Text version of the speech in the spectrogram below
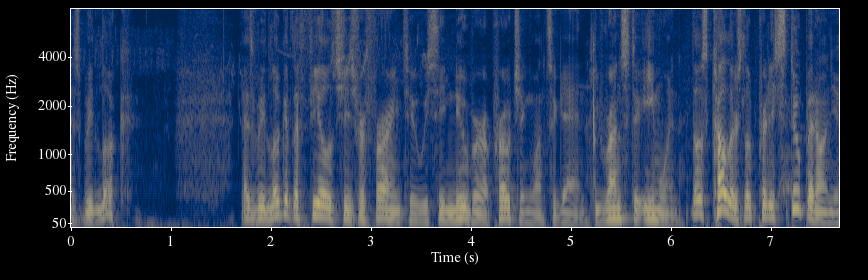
As we look, as we look at the field she's referring to, we see Noober approaching once again. He runs to Imoen. Those colors look pretty stupid on you.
